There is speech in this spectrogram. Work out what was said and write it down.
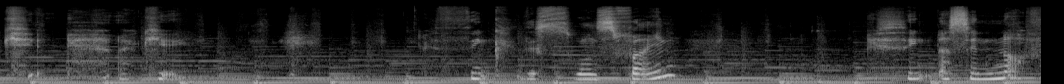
Okay okay. I think this one's fine. I think that's enough.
